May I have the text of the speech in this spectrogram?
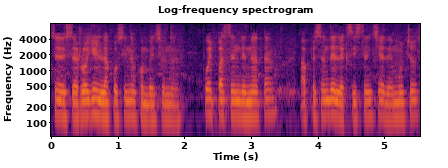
se desarrolla en la cocina convencional fue el pastel de nata, a pesar de la existencia de muchos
